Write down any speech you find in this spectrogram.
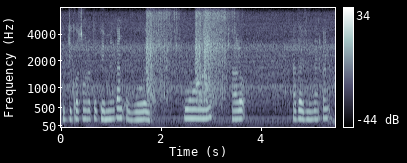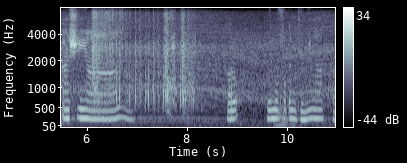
Budi 01 gaming kan woi. Woi kalau atau dinar kan Asia. Kalau Bruno kan gaming apa?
